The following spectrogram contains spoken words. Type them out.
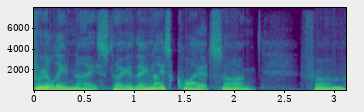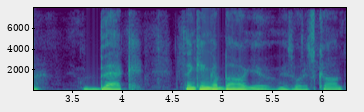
That's really nice, don't you think? Nice quiet song from Beck, Thinking About You is what it's called.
